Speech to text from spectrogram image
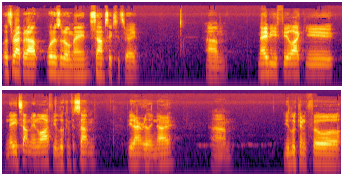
let's wrap it up. What does it all mean? Psalm 63. Um, maybe you feel like you need something in life, you're looking for something, but you don't really know. Um, you're looking for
